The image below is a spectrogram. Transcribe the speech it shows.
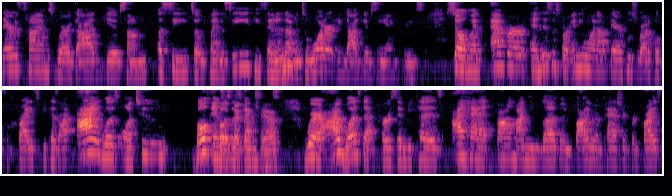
there's times where God gives some a seed, so plant a seed, He sent Mhm. enough to water, and God gives the increase. So whenever, and this is for anyone out there who's radical for Christ, because I I was on two both ends Both of the spectrums, spectrums, yeah. where I was that person because I had found my new love and fire and passion for Christ.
